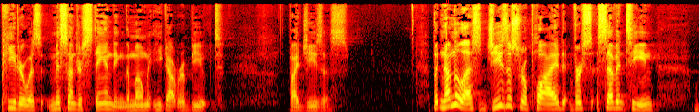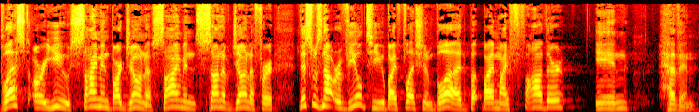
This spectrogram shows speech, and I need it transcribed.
Peter was misunderstanding the moment he got rebuked by Jesus. But nonetheless, Jesus replied, verse 17, Blessed are you, Simon Barjona, Simon, son of Jonah, for this was not revealed to you by flesh and blood, but by my Father in heaven.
